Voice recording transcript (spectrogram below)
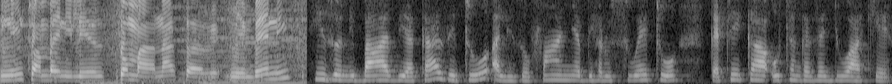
ni mtu ambaye nilisoma nasari Miembeni. Hizo ni baadhi ya kazi tu alizofanya biharusi wetu katika utangazaji wake.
